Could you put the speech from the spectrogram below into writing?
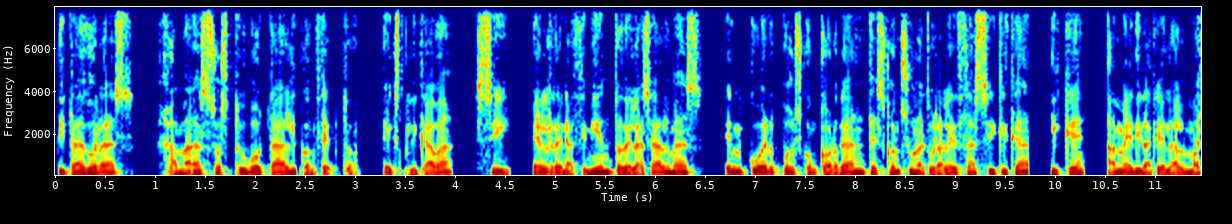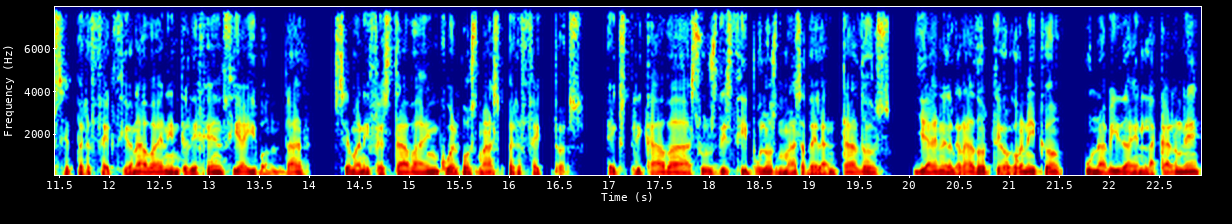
Pitágoras, jamás sostuvo tal concepto. Explicaba, sí, el renacimiento de las almas, en cuerpos concordantes con su naturaleza psíquica, y que, a medida que el alma se perfeccionaba en inteligencia y bondad, se manifestaba en cuerpos más perfectos. Explicaba a sus discípulos más adelantados, ya en el grado teogónico, una vida en la carne,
